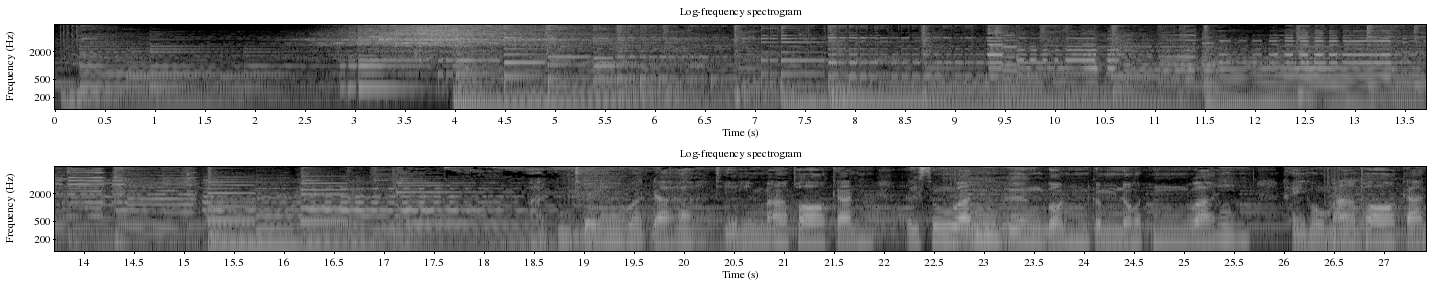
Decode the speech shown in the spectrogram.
เทวดาที่มาพอกัน หรือสวรรค์เบื้องบนกำหนดไว้ ให้เฮามาพอกัน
